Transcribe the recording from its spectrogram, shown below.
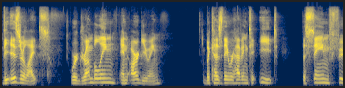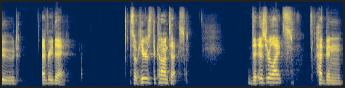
the Israelites were grumbling and arguing because they were having to eat the same food every day. So here's the context the Israelites had been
